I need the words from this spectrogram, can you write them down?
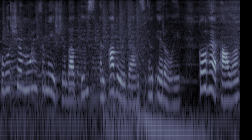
who will share more information about these and other events in Italy. Go ahead, Alla.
